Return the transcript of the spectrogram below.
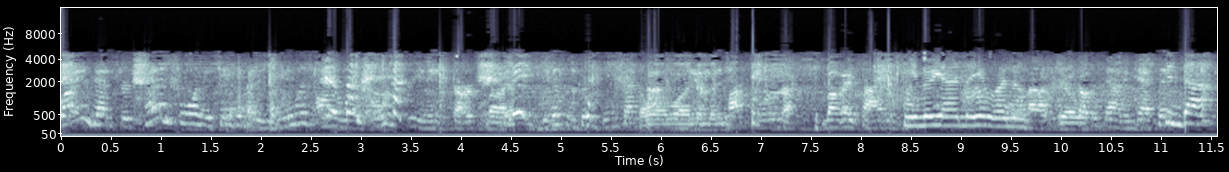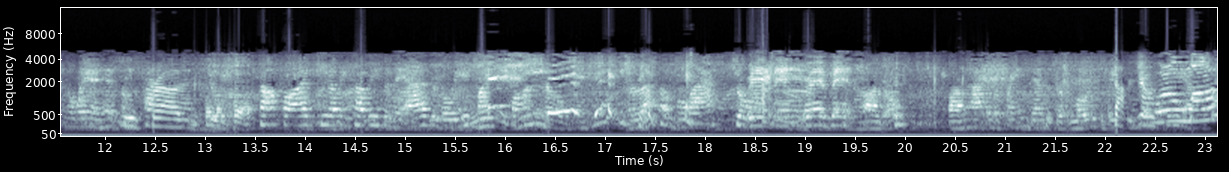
Running Dempster, 10 and 4 in the season, but his game was on the way over 3 and 8 starts. Kawawa naman. Ginuya na yung ano. Tinda. Yung frog. Top five peanut cubbies in the ads of the lead. Ribbit, ribbit. Walang mom?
